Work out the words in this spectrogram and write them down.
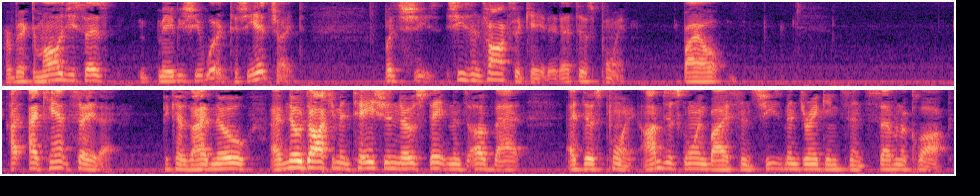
her victimology says maybe she would because she hitchhiked but she's she's intoxicated at this point. By all, I, I can't say that because I have no I have no documentation, no statements of that at this point. I'm just going by since she's been drinking since seven o'clock,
